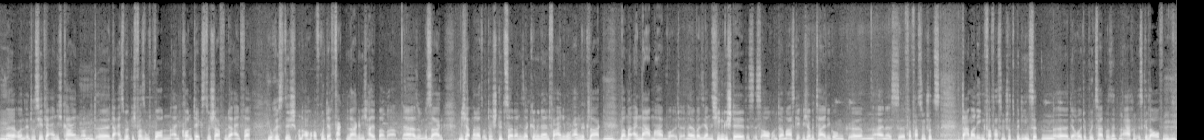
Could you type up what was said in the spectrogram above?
Mhm. ne? und interessiert ja eigentlich keinen. Und äh, da ist wirklich versucht worden, einen Kontext zu schaffen, der einfach juristisch und auch aufgrund der Faktenlage nicht haltbar war. Ja, also ich muss sagen, mich hat man als Unterstützer dann dieser kriminellen Vereinigung angeklagt, weil man einen Namen haben wollte. Ne? Weil sie haben sich hingestellt, es ist auch unter maßgeblicher Beteiligung ähm, eines äh, Verfassungsschutz, damaligen Verfassungsschutzbediensteten, äh, der heute Polizeipräsident in Aachen ist gelaufen,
